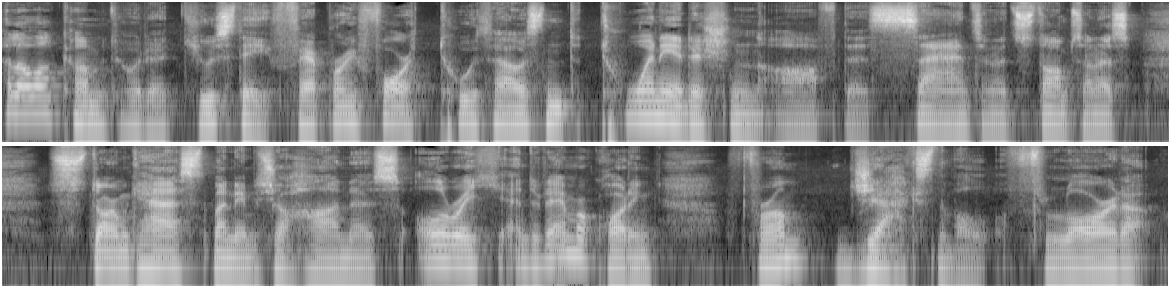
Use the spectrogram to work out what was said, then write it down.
Hello, welcome to the Tuesday, February 4th, 2020 edition of the SANS Internet Storm Center's Stormcast. My name is Johannes Ulrich, and today I'm recording from Jacksonville, Florida.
